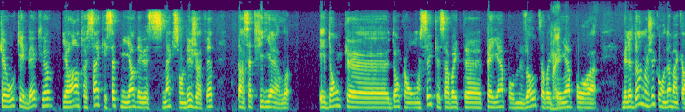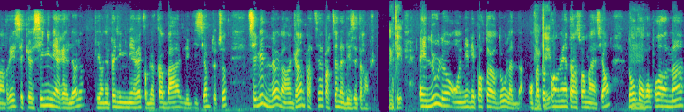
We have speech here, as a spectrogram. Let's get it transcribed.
qu'au Québec, là, il y a entre 5 et 7 milliards d'investissements qui sont déjà faits dans cette filière-là. Et donc, euh, donc, on sait que ça va être payant pour nous autres, ça va être Ouais. payant pour... mais le danger qu'on a, Marc-André, c'est que ces minéraux-là, là, qu'on appelle les minéraux comme le cobalt, le lithium, tout ça, ces mines-là, là, en grande partie, appartiennent à des étrangers. Et nous, là, on est des porteurs d'eau là-dedans. On fait OK. pas de première transformation. Donc, Mm. on va probablement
